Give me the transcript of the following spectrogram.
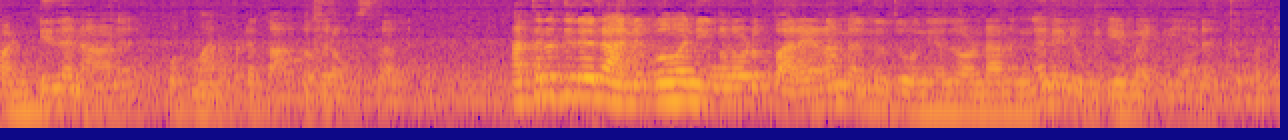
മഹാപണ്ഡിതനാണ് ബഹുമാനപ്പെട്ട കാന്തപുരം ഉസ്താദ്. അത്തരത്തിലൊരു അനുഭവം നിങ്ങളോട് പറയണം എന്ന് തോന്നിയതുകൊണ്ടാണ് ഇങ്ങനെ ഒരു വിജയമായിട്ട് ഞാൻ എത്തുന്നത്.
